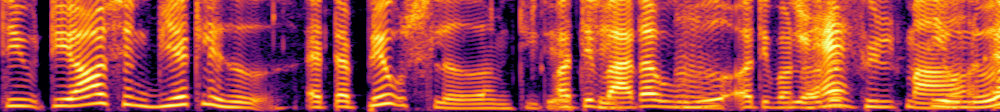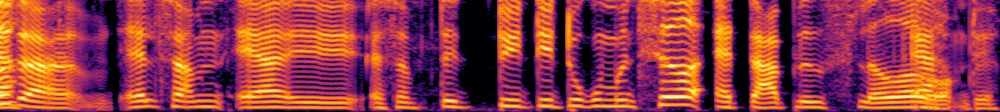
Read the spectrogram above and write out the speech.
det, det er også en virkelighed, at der blev slaget om de der Og det ting. var derude, mm. og det var noget, ja, der fyldte meget. det er jo noget, ja. der alt sammen er... Øh, altså, det, det, det er dokumenteret, at der er blevet sladret ja. om det.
